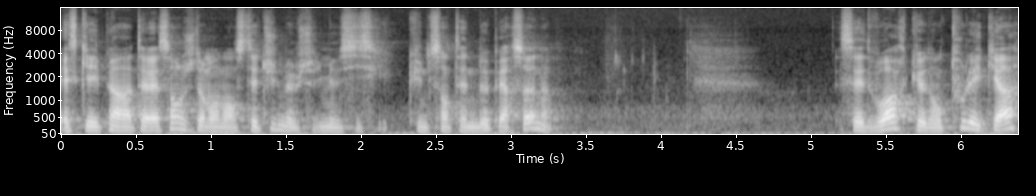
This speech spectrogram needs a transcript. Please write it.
Et ce qui est hyper intéressant justement dans cette étude, même, je même si c'est qu'une centaine de personnes, c'est de voir que dans tous les cas,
